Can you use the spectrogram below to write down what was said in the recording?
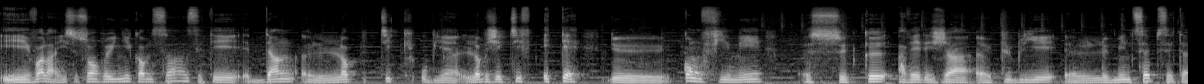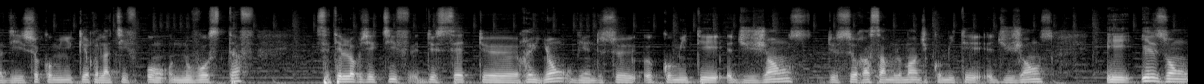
Et voilà, ils se sont réunis comme ça. C'était dans l'optique ou bien l'objectif était de confirmer ce que avait déjà euh, publié euh, le MINSEP, c'est-à-dire ce communiqué relatif au nouveau staff c'était l'objectif de cette euh, réunion ou bien de ce euh, comité d'urgence, de ce rassemblement du comité d'urgence. Et ils ont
